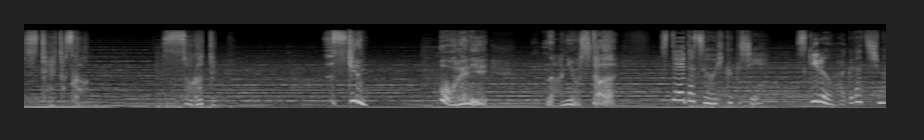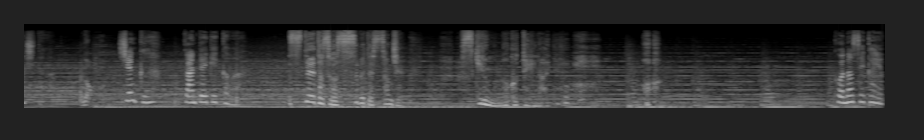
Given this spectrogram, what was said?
ステータスが下がってスキルも。俺に何をした？ステータスを低くしスキルを剥奪しました。なシュン君鑑定結果は？ステータスは全て30スキルも残っていないこの世界は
